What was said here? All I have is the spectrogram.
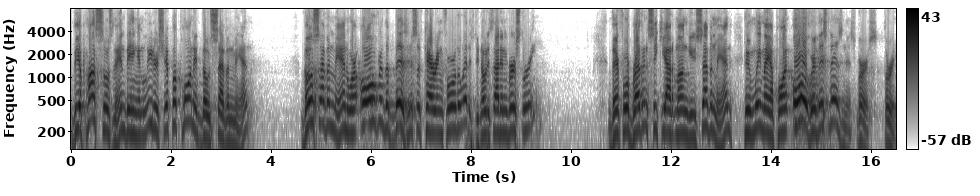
The apostles, then, being in leadership, appointed those seven men those seven men were over the business of caring for the widows. Do you notice that in verse 3? Therefore, brethren, seek ye out among you seven men, whom we may appoint over this business. Verse 3.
